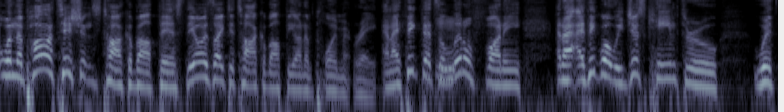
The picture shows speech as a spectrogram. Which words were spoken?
when the politicians talk about this, they always like to talk about the unemployment rate, and I think that's a mm-hmm. little funny. And I, I think what we just came through with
